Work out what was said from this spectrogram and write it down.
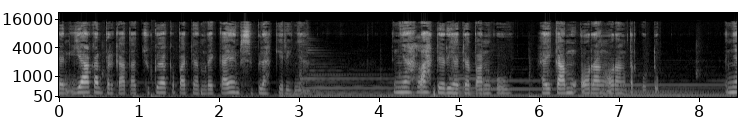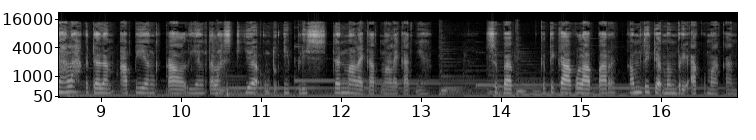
Dan ia akan berkata juga kepada mereka yang di sebelah kirinya, Enyahlah dari hadapanku, hai kamu orang-orang terkutuk. Enyahlah ke dalam api yang kekal yang telah sedia untuk iblis dan malaikat-malaikatnya. Sebab ketika aku lapar, kamu tidak memberi aku makan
